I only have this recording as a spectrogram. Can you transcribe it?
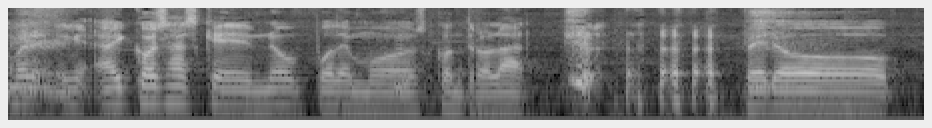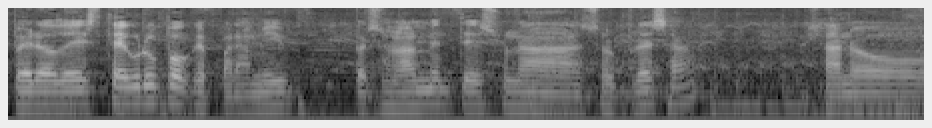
Bueno, hay cosas que no podemos controlar. Pero, pero de este grupo, que para mí personalmente es una sorpresa, o sea, no,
